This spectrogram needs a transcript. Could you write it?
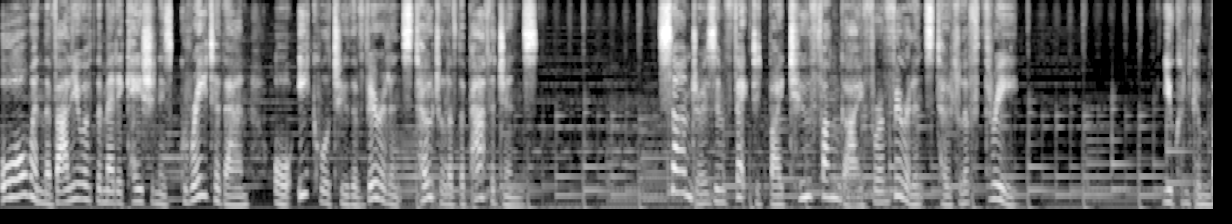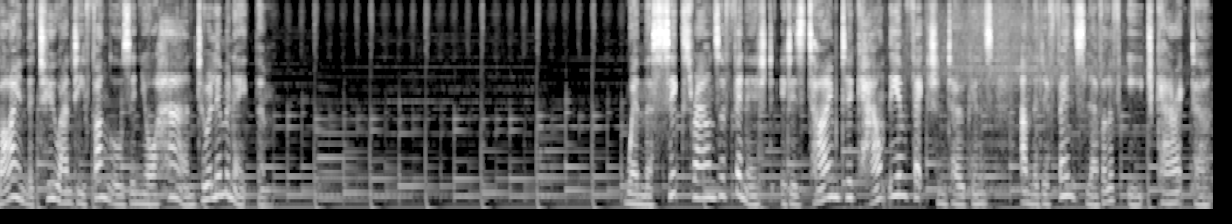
Or when the value of the medication is greater than or equal to the virulence total of the pathogens. Sandra is infected by two fungi for a virulence total of three. You can combine the two antifungals in your hand to eliminate them. When the six rounds are finished, it is time to count the infection tokens and the defense level of each character.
